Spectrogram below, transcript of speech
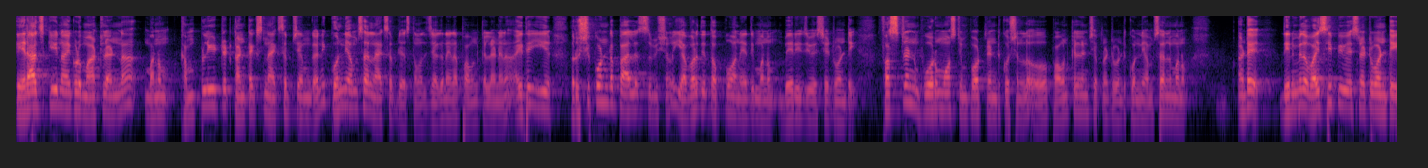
ఏ రాజకీయ నాయకుడు మాట్లాడినా మనం కంప్లీటెడ్ కంటెక్స్ని యాక్సెప్ట్ చేయం కానీ కొన్ని అంశాలను యాక్సెప్ట్ చేస్తాం. అది జగన్ అయినా పవన్ కళ్యాణ్ అయినా. అయితే ఈ ఋషికొండ ప్యాలెస్ విషయంలో ఎవరిది తప్పు అనేది మనం బేరీజ్ వేసేటువంటి ఫస్ట్ అండ్ ఫోర్ మోస్ట్ ఇంపార్టెంట్ క్వశ్చన్లో పవన్ కళ్యాణ్ చెప్పినటువంటి కొన్ని అంశాలను మనం అంటే దీని మీద వైసీపీ వేసినటువంటి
